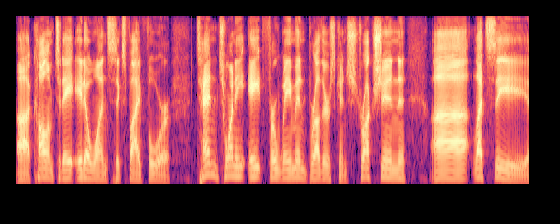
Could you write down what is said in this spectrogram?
Uh, call him today 801-654 1028 for Wayman Brothers Construction. Uh, let's see.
